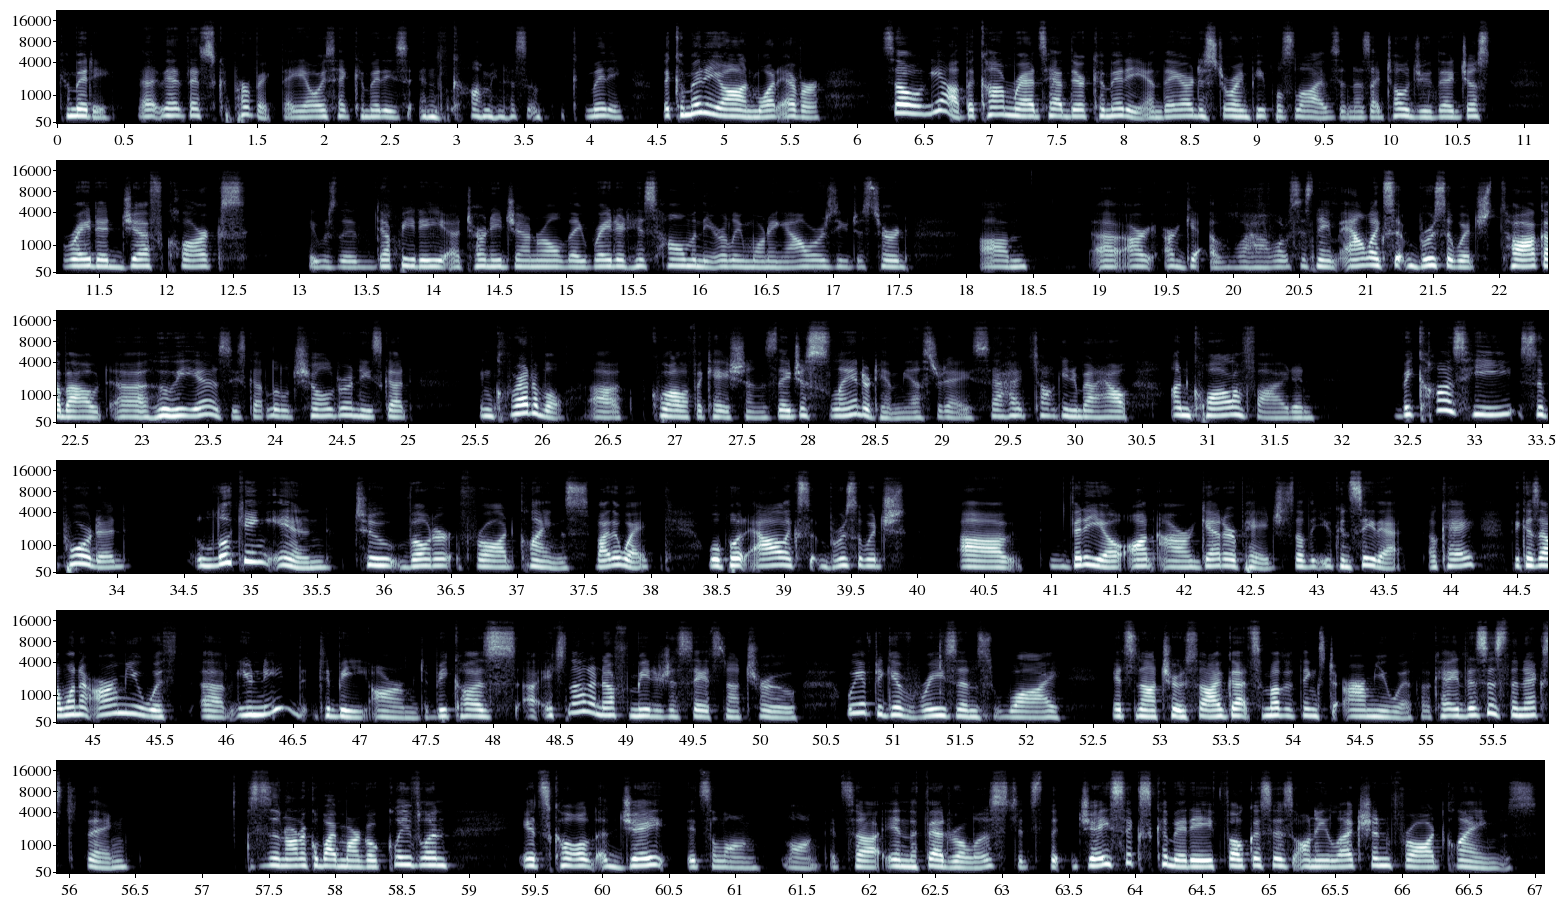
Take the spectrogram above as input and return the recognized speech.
committee. That, that, that's perfect. They always had committees in communism. The committee, the committee on whatever. So, yeah, the comrades had their committee and they are destroying people's lives. And as I told you, they just raided Jeff Clark's, he was the deputy attorney general. They raided his home in the early morning hours. You just heard um, uh, our, our uh, wow, what was his name? Alex Bruesewitz talk about uh, who he is. He's got little children. He's got incredible uh, qualifications. They just slandered him yesterday, talking about how unqualified and because he supported looking into voter fraud claims. By the way, we'll put Alex Bruesewitz uh, video on our Gettr page so that you can see that, okay? Because I want to arm you with, uh, you need to be armed because uh, it's not enough for me to just say it's not true. We have to give reasons why it's not true. So I've got some other things to arm you with, okay? This is the next thing. This is an article by Margot Cleveland. It's called J. It's a long, long. It's uh, in the Federalist. It's the J6 committee focuses on election fraud claims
